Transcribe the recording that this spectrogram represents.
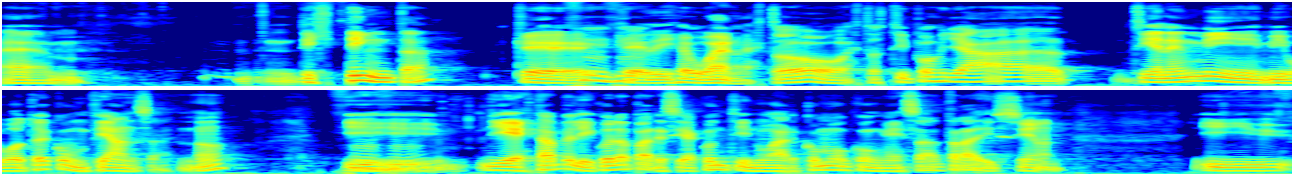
em, distinta. Que, que dije, bueno, esto, estos tipos ya tienen mi, mi voto de confianza, ¿no? Y, y esta película parecía continuar como con esa tradición. Y,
